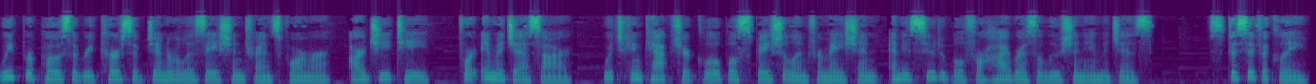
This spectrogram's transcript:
we propose the Recursive Generalization Transformer, RGT, for Image SR, which can capture global spatial information and is suitable for high resolution images. Specifically,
